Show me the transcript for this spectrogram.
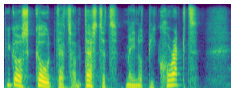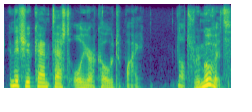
Because code that's untested may not be correct. And if you can test all your code, why not remove it?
